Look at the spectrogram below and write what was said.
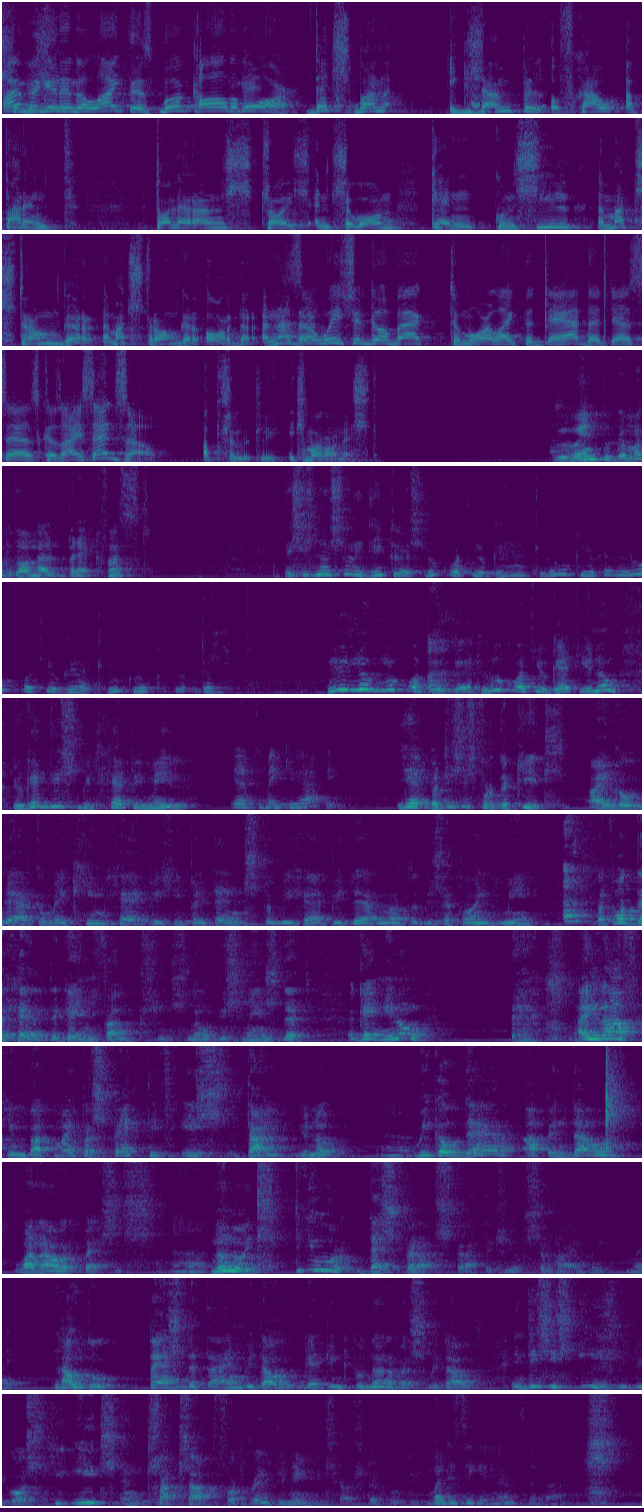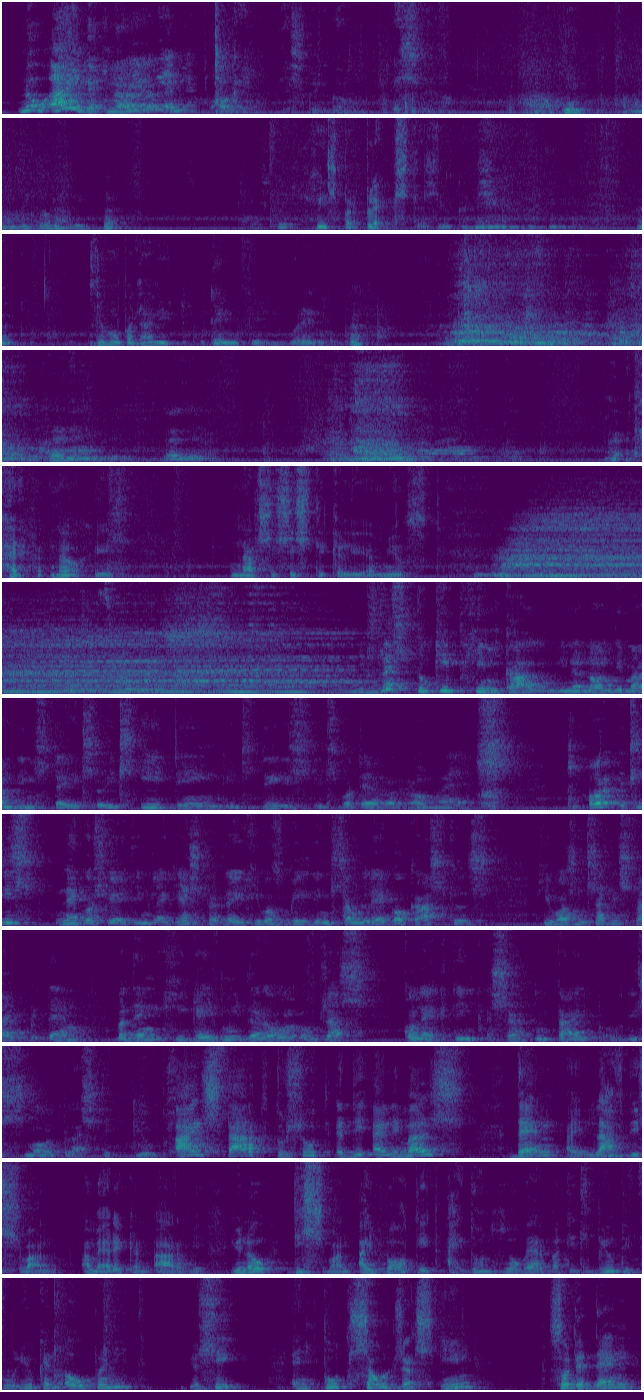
So I'm you see- beginning to like this book all the yeah, more. That's one example of how apparent tolerance, choice, and so on can conceal a much stronger, a much stronger order. Another, So we should go back to more like the dad that just says, because I said so. Absolutely, it's more honest. We went to the McDonald's breakfast. This is not so ridiculous. Look what you get. Look, you have, look what you get. Look, look, look. This- Look, look, look what you get. Look what you get. You know, you get this with Happy Meal. Yeah, to make you happy. Yeah, but this is for the kids. I go there to make him happy. He pretends to be happy there, not to disappoint me. but what the hell? The game functions. No, this means that again, you know, I love him, but my perspective is time. You know, we go there up and down. One hour passes. No, no, it's pure desperate strategy of survival. Right. How to pass the time without getting too nervous, without, and this is easy because he eats and shuts up for 20 minutes. How should I put it? What does he get nervous about? No, I get nervous. You get nervous. Okay, this will go. This will go. Tim, abbiamo visto Dali? Eh? He's perplexed, as you can see. Eh, Andiamo a parlare o temo film, volete? Eh? Vedete, vedete. Okay, No, he's narcissistically amused. It's just to keep him calm in a non-demanding state. So it's eating, it's this, it's whatever, no? Right. Or at least negotiating. Like yesterday, he was building some Lego castles. He wasn't satisfied with them, but then he gave me the role of just collecting a certain type of these small plastic cubes. I start to shoot at the animals. Then I love this one, American Army. You know, this one, I bought it, I don't know where, but it's beautiful. You can open it, you see, and put soldiers in, so that then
